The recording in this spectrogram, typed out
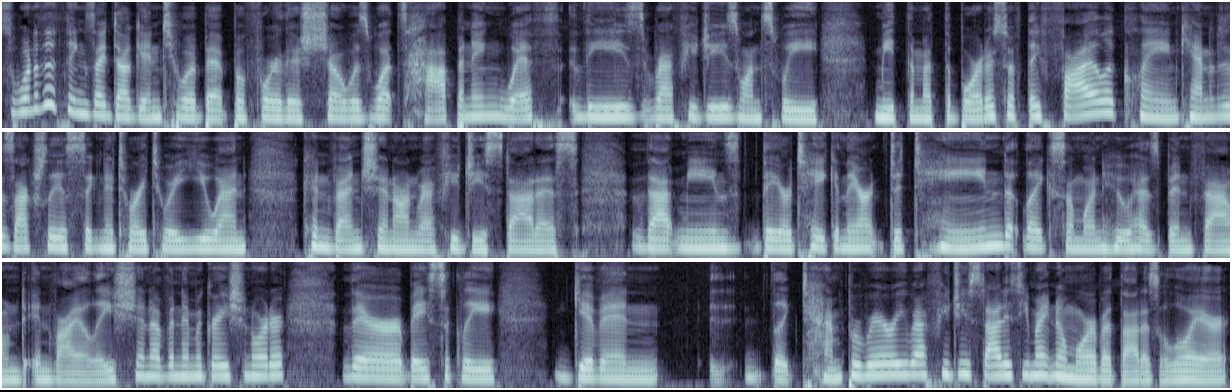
so, one of the things I dug into a bit before this show was what's happening with these refugees once we meet them at the border. So, if they file a claim, Canada is actually a signatory to a UN convention on refugee status. That means they are taken, they aren't detained like someone who has been found in violation of an immigration order. They're basically given eh, like temporary refugee status. You might know more about that as a lawyer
